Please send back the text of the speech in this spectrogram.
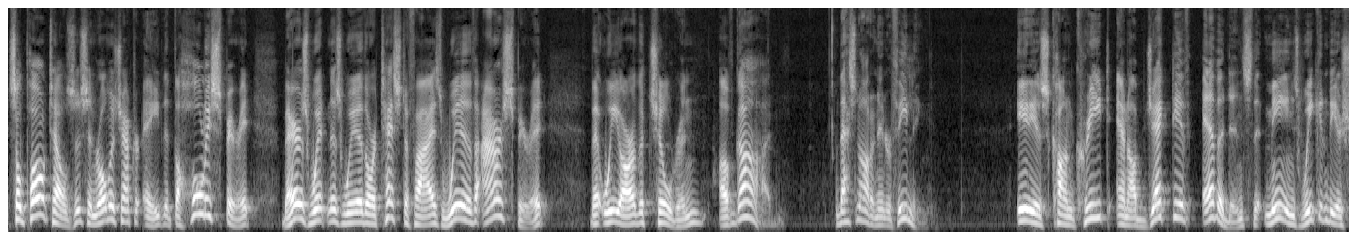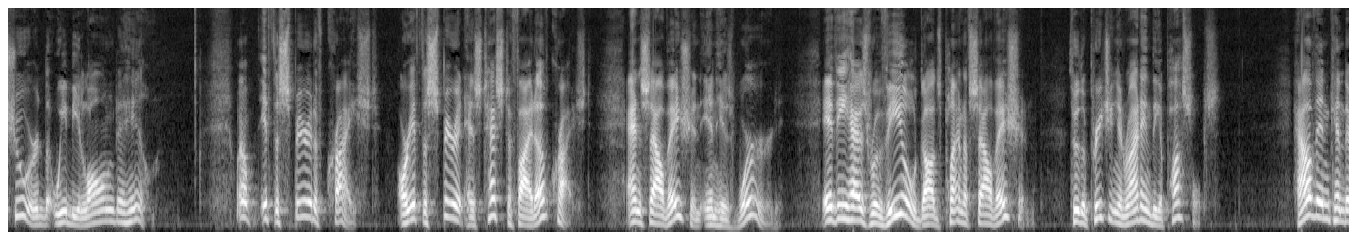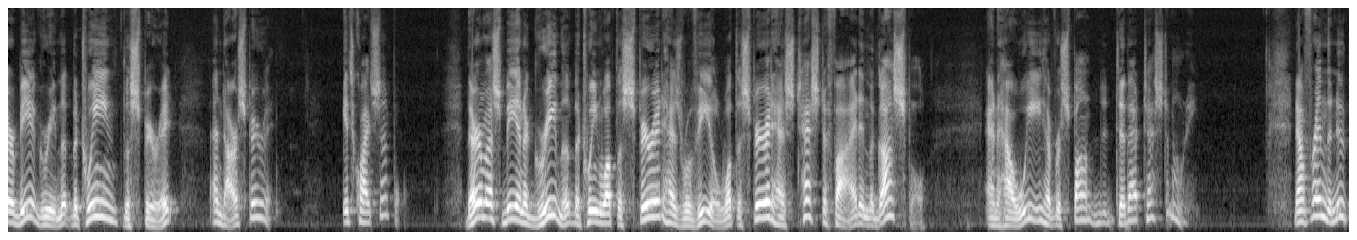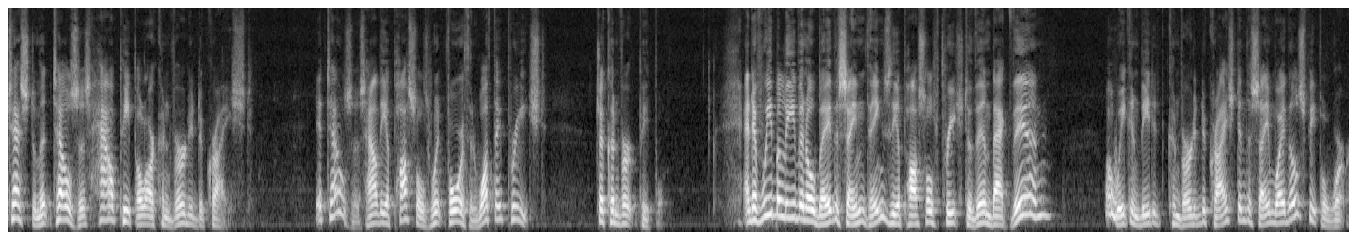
So Paul tells us in Romans chapter 8 that the Holy Spirit bears witness with or testifies with our spirit that we are the children of God. That's not an inner feeling. It is concrete and objective evidence that means we can be assured that we belong to Him. Well, if the Spirit of Christ, or if the Spirit has testified of Christ and salvation in His Word, if He has revealed God's plan of salvation through the preaching and writing of the apostles, how then can there be agreement between the Spirit and our spirit? It's quite simple. There must be an agreement between what the Spirit has revealed, what the Spirit has testified in the gospel, and how we have responded to that testimony. Now, friend, the New Testament tells us how people are converted to Christ. It tells us how the apostles went forth and what they preached to convert people. And if we believe and obey the same things the apostles preached to them back then, well, we can be converted to Christ in the same way those people were.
